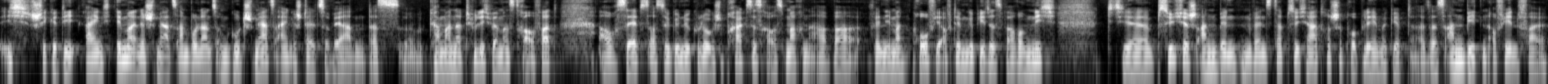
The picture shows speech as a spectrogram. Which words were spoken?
ich schicke die eigentlich immer in eine Schmerzambulanz, um gut Schmerz eingestellt zu werden. Das äh, kann man natürlich, wenn man es drauf hat, auch selbst aus der gynäkologischen Praxis rausmachen. Aber wenn jemand Profi auf dem Gebiet ist, warum nicht? Die, psychisch anbinden, wenn es da psychiatrische Probleme gibt. Also das anbieten auf jeden Fall.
